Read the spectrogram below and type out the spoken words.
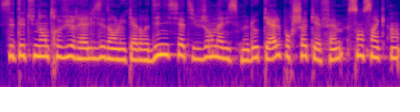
C'était une entrevue réalisée dans le cadre d'initiatives journalisme local pour Choc FM 105.1.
